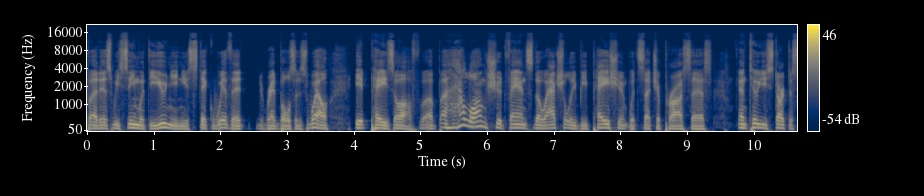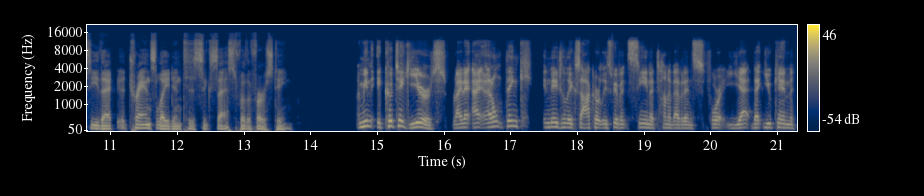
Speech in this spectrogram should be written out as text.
But as we've seen with the Union, you stick with it, the Red Bulls as well, it pays off. Uh, how long should fans, though, actually be patient with such a process until you start to see that uh, translate into success for the first team? I mean, it could take years, right? I, I don't think in Major League Soccer, at least we haven't seen a ton of evidence for it yet that you can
